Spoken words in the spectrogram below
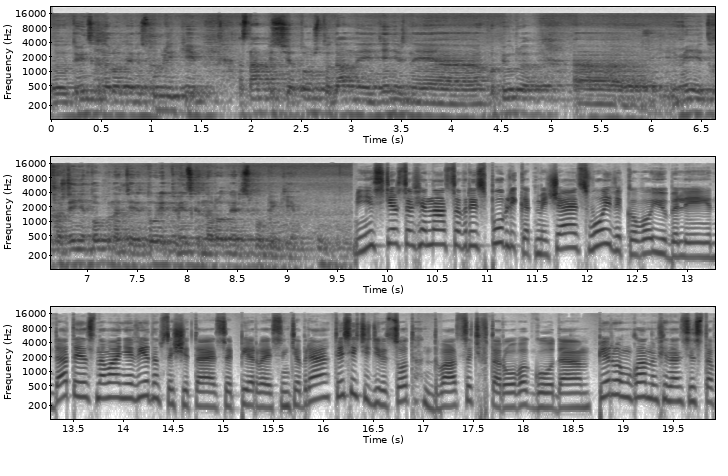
Тувинской Народной Республики с надписью о том, что данные денежные э, купюры имеют хождение только на территории Тувинской Народной Республики. Министерство финансов республики отмечает свой вековой юбилей. Датой основания ведомства считается 1 сентября 1922 года. Первым главным финансистом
